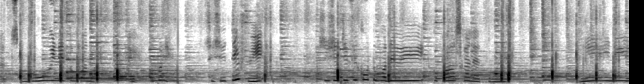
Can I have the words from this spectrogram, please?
let's go. Ini tempat, eh apa nih? CCTV. CCTV kok tempat dari kepala skeleton. Ini ini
